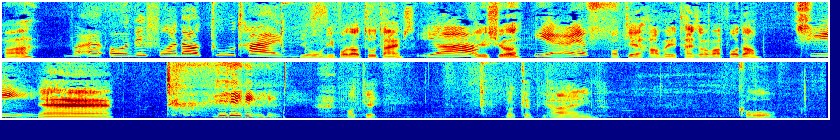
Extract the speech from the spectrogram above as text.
Huh? But I only fall down two times. You only fall down two times? Yeah. Are you sure? Yes. Okay, how many times have I fall down? Three. Eh. okay. Look at behind. Cool.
